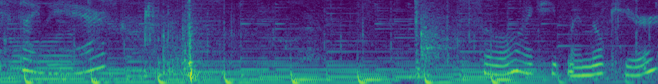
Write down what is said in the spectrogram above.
Hi, Sky Bear. So I keep my milk here.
